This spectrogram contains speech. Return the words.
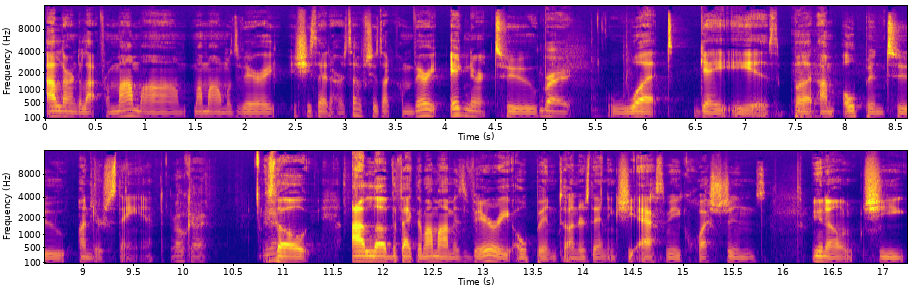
I learned a lot from my mom. My mom was very, she said to herself, she was like, I'm very ignorant to Right. what gay is, but I'm open to understand. Okay. So I love the fact that my mom is very open to understanding. She asks me questions. You know, she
